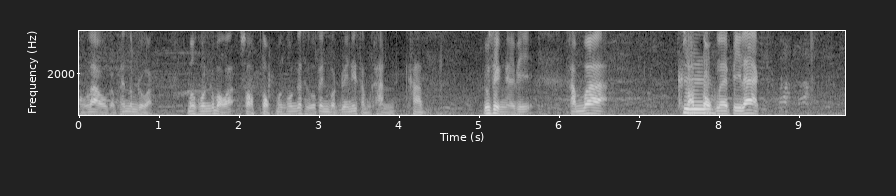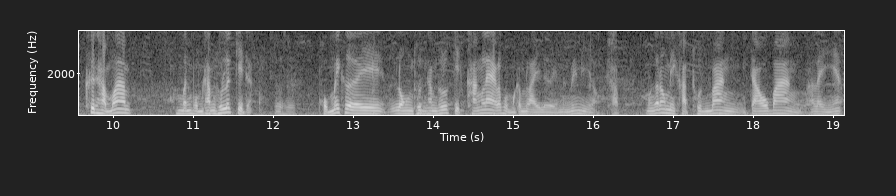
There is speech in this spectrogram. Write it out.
ของเรากับเพื่อนตำรวจ บางคนก็บอกว่าสอบตก บางคนก็ถือว่าเป็นบทเรียนที่สำคัญ ครับ รู้สึกไงพี่คำว่าคืสอบอตกเลยปีแรกคือถามว่าเหมือนผมทำธุรกิจอะอือฮึผมไม่เคยลงทุนทำธุรกิจครั้งแรกแล้วผมกำไรเลย มันไม่มีหรอก ครับ มันก็ต้องมีขาดทุนบ้างเจ้าบ้างอะไรอย่างเงี้ย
